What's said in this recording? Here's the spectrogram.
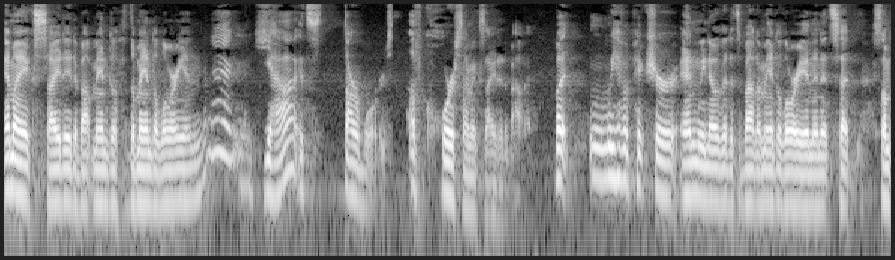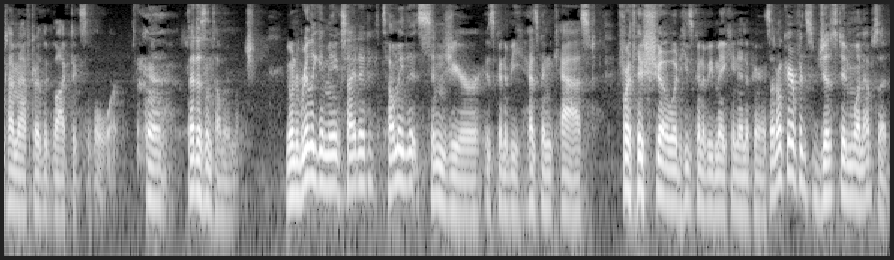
Am I excited about Mandal- The Mandalorian? Eh, yeah, it's Star Wars. Of course I'm excited about it. But we have a picture and we know that it's about a Mandalorian and it's set sometime after the Galactic Civil War. that doesn't tell me much. You want to really get me excited? Tell me that Sinjir is going to be has been cast for this show and he's going to be making an appearance. I don't care if it's just in one episode.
